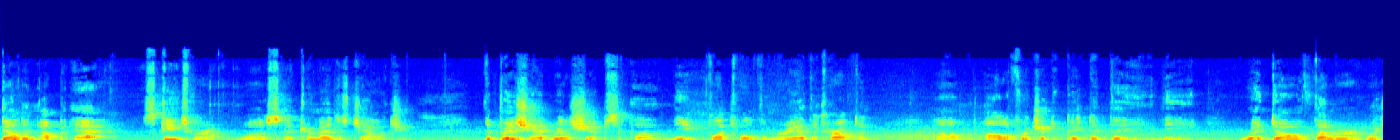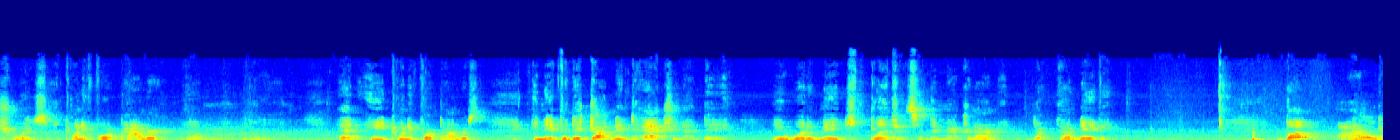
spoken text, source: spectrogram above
Building up at Skenesboro was a tremendous challenge. The British had real ships, uh, the Flexible, the Maria, the Carleton, um, all of which are depicted. The the radeau Thunder, which was a 24 pounder, um, had eight 24 pounders. And if it had gotten into action that day, it would have made splinters of the American Army or, or Navy. But Arnold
